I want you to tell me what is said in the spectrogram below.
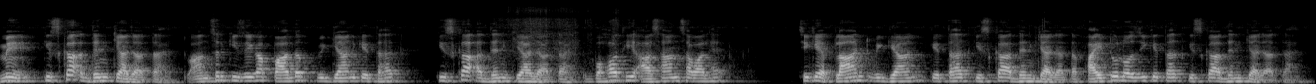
में किसका अध्ययन किया जाता है? तो आंसर कीजिएगा, पादप विज्ञान के तहत किसका अध्ययन किया जाता है? तो बहुत ही आसान सवाल है, ठीक है? प्लांट विज्ञान के तहत किसका अध्ययन किया जाता है? फाइटोलॉजी के तहत किसका अध्ययन किया जाता है?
